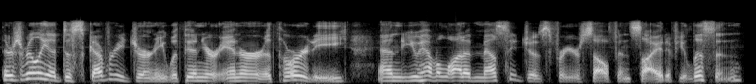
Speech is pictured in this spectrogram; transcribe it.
There's really a discovery journey within your inner authority, and you have a lot of messages for yourself inside if you listen.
